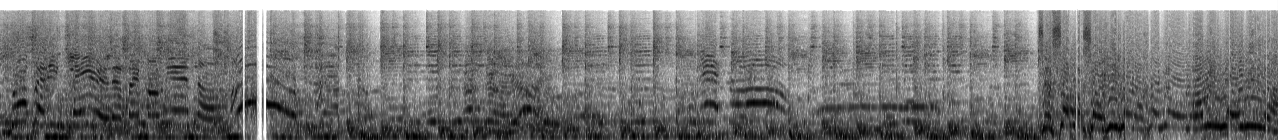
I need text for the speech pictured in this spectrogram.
¡Súper increíble! ¡Les recomiendo! Estamos aquí con la gente de Domingo al Día,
